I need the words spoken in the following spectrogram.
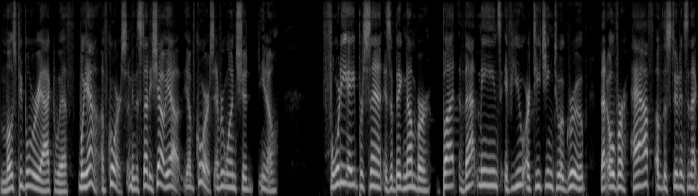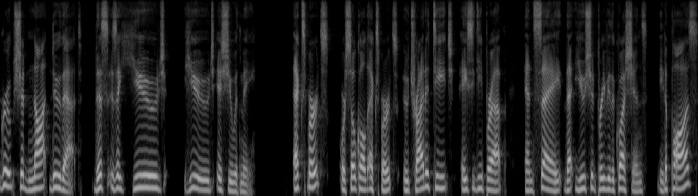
most people react with, well, yeah, of course. I mean, the studies show, yeah, yeah, of course, everyone should, you know, 48% is a big number, but that means if you are teaching to a group that over half of the students in that group should not do that. This is a huge, huge issue with me. Experts or so called experts who try to teach ACT prep and say that you should preview the questions need to pause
